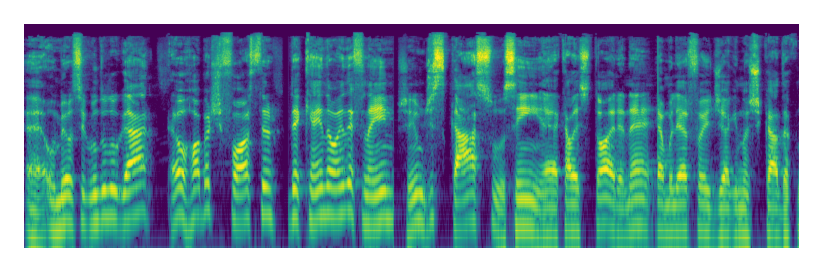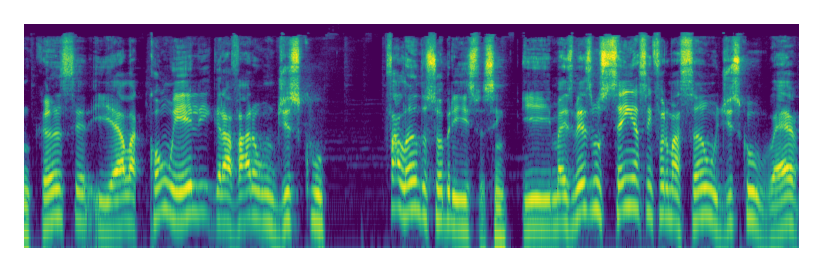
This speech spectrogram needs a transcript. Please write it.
É, o meu segundo lugar é o Robert Foster, The Candle and the Flame. Achei um descasso, assim, é aquela história, né? A mulher foi diagnosticada com câncer e ela, com ele, gravaram um disco falando sobre isso, assim. E, mas mesmo sem essa informação, o disco é,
